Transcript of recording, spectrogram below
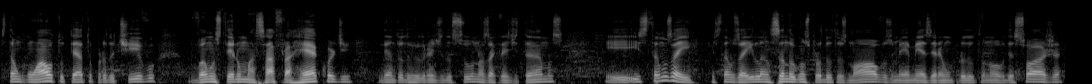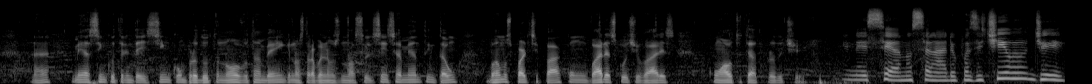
Estão com alto teto produtivo. Vamos ter uma safra recorde dentro do Rio Grande do Sul, nós acreditamos. E estamos aí, estamos aí lançando alguns produtos novos, 66 é um produto novo de soja, né? 6535 um produto novo também, que nós trabalhamos no nosso licenciamento, então vamos participar com várias cultivares com alto teto produtivo. E nesse ano, cenário positivo de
